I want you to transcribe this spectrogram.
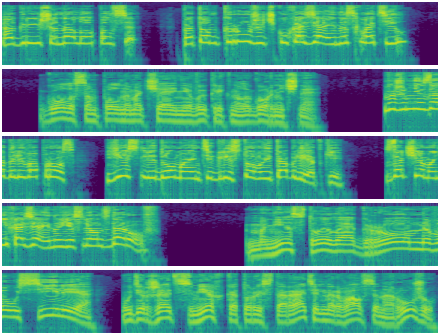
«А Гриша налопался. потом кружечку хозяина схватил!» Голосом полным отчаяния выкрикнула горничная. «Вы же мне задали вопрос, есть ли дома антиглистовые таблетки? Зачем они хозяину, если он здоров?» Мне стоило огромного усилия удержать смех, который старательно рвался наружу,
